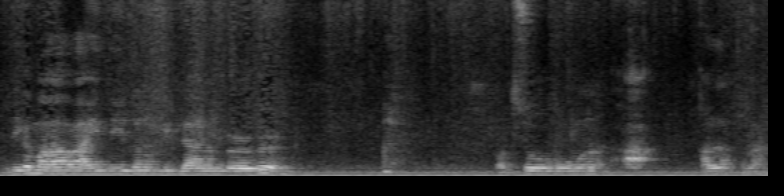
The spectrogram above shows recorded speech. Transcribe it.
Hindi ka makakain dito ng bigla ng burger. Pag subo mo na, ah, kalak na.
